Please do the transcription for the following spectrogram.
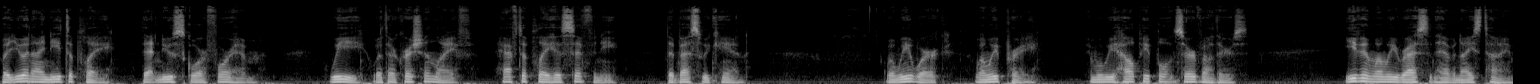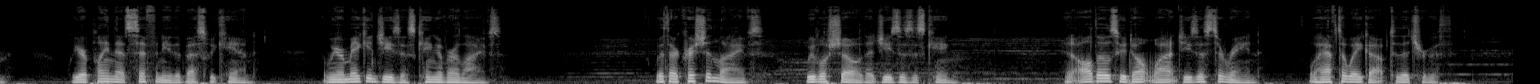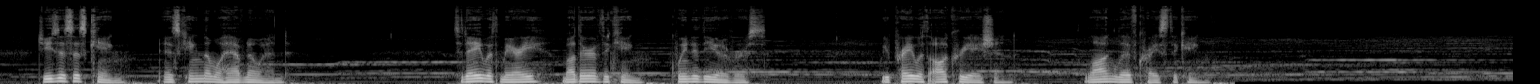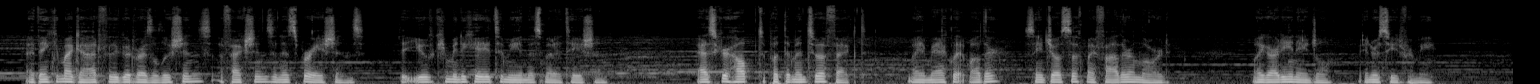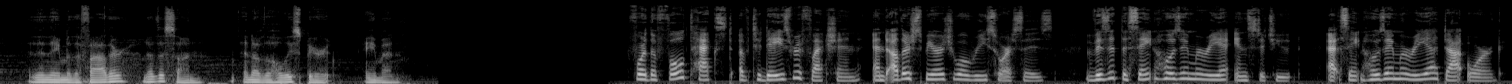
But you and I need to play that new score for him. We, with our Christian life, have to play his symphony the best we can. When we work, when we pray, and when we help people and serve others, even when we rest and have a nice time, we are playing that symphony the best we can, and we are making Jesus King of our lives. With our Christian lives, we will show that Jesus is King, and all those who don't want Jesus to reign will have to wake up to the truth. Jesus is King, and his kingdom will have no end. Today, with Mary, Mother of the King, Queen of the universe, we pray with all creation Long live Christ the King. I thank you, my God, for the good resolutions, affections, and inspirations that you have communicated to me in this meditation. Ask your help to put them into effect. My Immaculate Mother, Saint Joseph, my Father and Lord, my guardian angel, intercede for me. In the name of the Father, and of the Son, and of the Holy Spirit. Amen. For the full text of today's reflection and other spiritual resources, visit the St. Josemaria Institute at stjosemaria.org.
